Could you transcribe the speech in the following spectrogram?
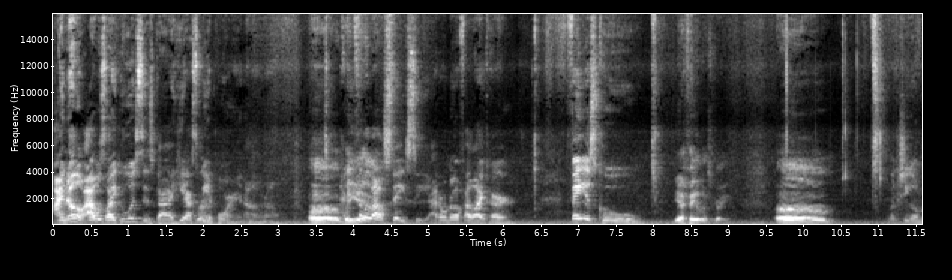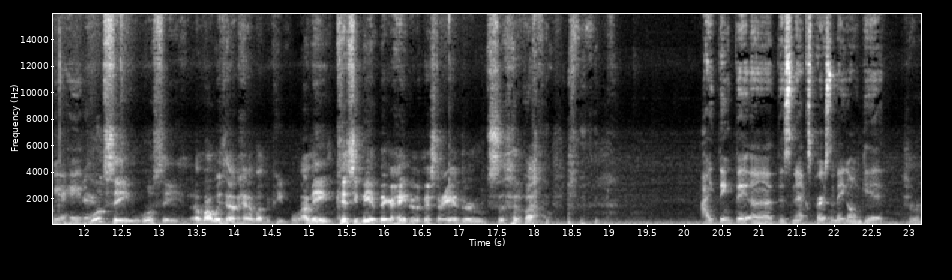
I know. I was like, who is this guy? He has to be Right. important. I don't know. Uh, How do you feel about Stacy? I don't know if I like her. Faye is cool. yeah. Faye looks great. Um, Look, she gonna be a hater. we'll see. We'll see. I'm always down to have other people. I mean, could she be a bigger hater than Mr. Andrews? I think that uh, this next person they gonna get, sure.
